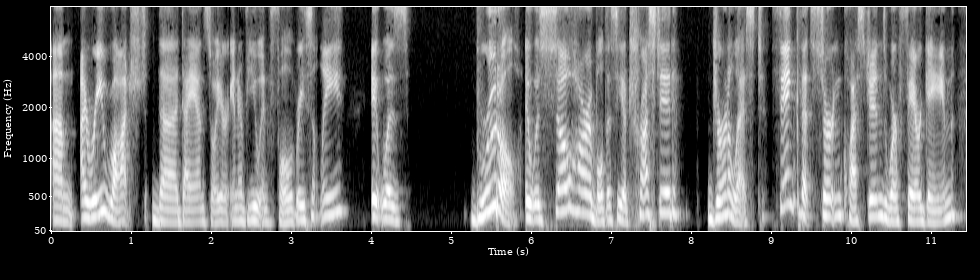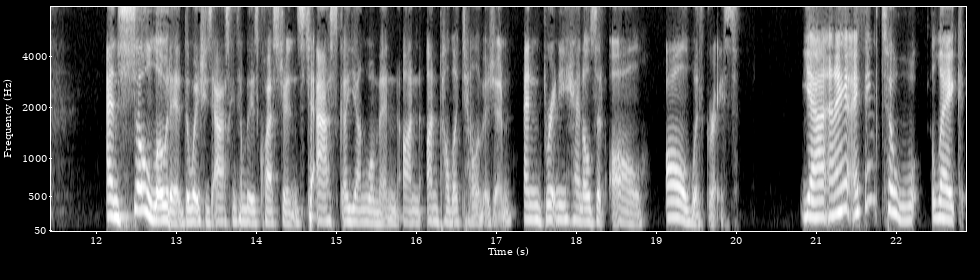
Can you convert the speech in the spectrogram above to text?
Um, I rewatched the Diane Sawyer interview in full recently. It was brutal. It was so horrible to see a trusted journalist think that certain questions were fair game and so loaded the way she's asking some of these questions to ask a young woman on on public television and Britney handles it all all with grace. Yeah, and I I think to like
